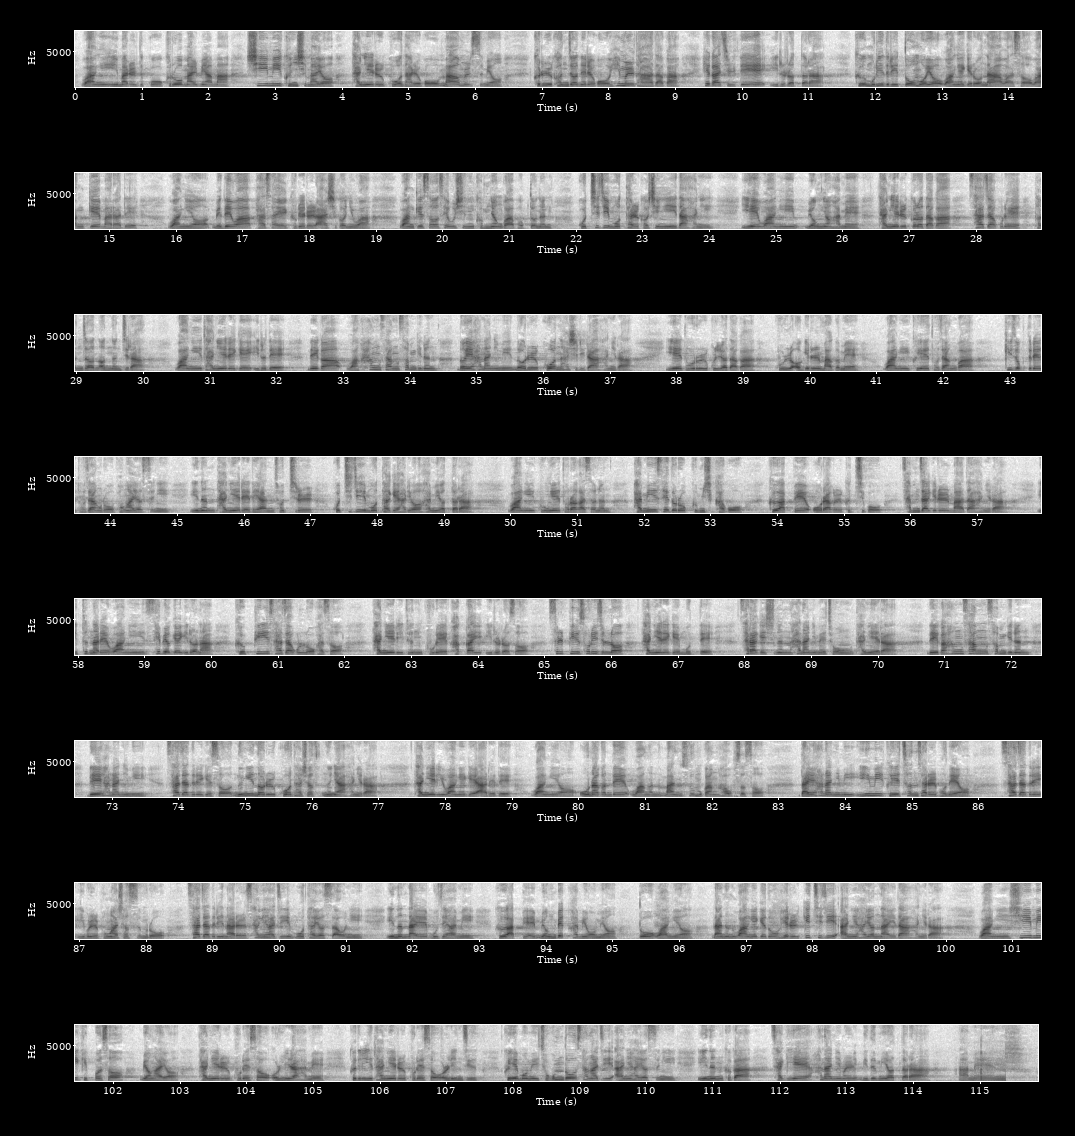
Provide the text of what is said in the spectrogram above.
왕이 이 말을 듣고 그로 말미암아 심히 근심하여 다니엘을 구원하려고 마음을 쓰며 그를 건져내려고 힘을 다하다가 해가 질 때에 이르렀더라. 그 무리들이 또 모여 왕에게로 나와서 왕께 말하되 왕이여 메대와 바사의 규례를 아시거니와 왕께서 세우신 금령과 법도는 고치지 못할 것이니이다 하니 이에 왕이 명령함에 다니엘을 끌어다가 사자굴에 던져 넣는지라. 왕이 다니엘에게 이르되 내가 왕 항상 섬기는 너의 하나님이 너를 구원하시리라 하니라. 이에 돌을 굴려다가 굴 어기를 막음에 왕이 그의 도장과 귀족들의 도장으로 봉하였으니 이는 다니엘에 대한 조치를 고치지 못하게 하려 함이었더라. 왕이 궁에 돌아가서는 밤이 새도록 금식하고 그 앞에 오락을 그치고 잠자기를 마다하니라. 이튿날에 왕이 새벽에 일어나 급히 사자굴로 가서 다니엘이 든 굴에 가까이 이르러서 슬피 소리질러 다니엘에게 묻되 살아계시는 하나님의 종 다니엘아 내가 항상 섬기는 내 하나님이 사자들에게서 능히 너를 구원하셨느냐 하니라. 다니엘이 왕에게 아뢰되 왕이여 오나건대 왕은 만수무강하옵소서. 나의 하나님이 이미 그의 천사를 보내어 사자들의 입을 봉하셨으므로 사자들이 나를 상해하지 못하였사오니 이는 나의 무죄함이 그 앞에 명백함이 오며 또 왕이여 나는 왕에게도 해를 끼치지 아니하였나이다 하니라 왕이 심히 기뻐서 명하여 다니엘을 굴에서 올리라 하매 그들이 다니엘을 굴에서 올린즉 그의 몸이 조금도 상하지 아니하였으니 이는 그가 자기의 하나님을 믿음이었더라 아멘.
